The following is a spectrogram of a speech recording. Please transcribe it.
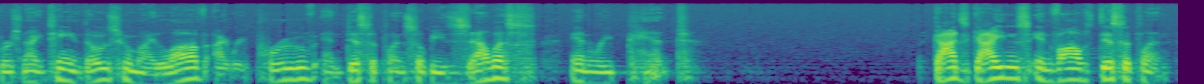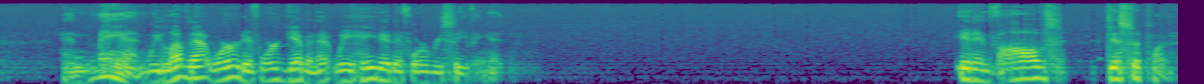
Verse 19, those whom I love, I reprove and discipline. So be zealous and repent. God's guidance involves discipline. And man, we love that word if we're given it. We hate it if we're receiving it. It involves discipline.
